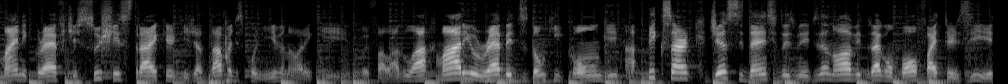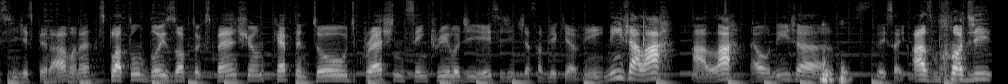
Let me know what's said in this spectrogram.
Minecraft, Sushi Striker, que já estava disponível na hora em que foi falado lá, Mario Rabbids Donkey Kong, a Pixar Just Dance 2019, Dragon Ball Fighter Z, esse a gente já esperava, né? Splatoon 2 Octo Expansion, Captain Toad, Crash Insane Trilogy, esse a gente já sabia que ia vir, Ninja lá, ah lá, é o Ninja é isso aí. As mods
